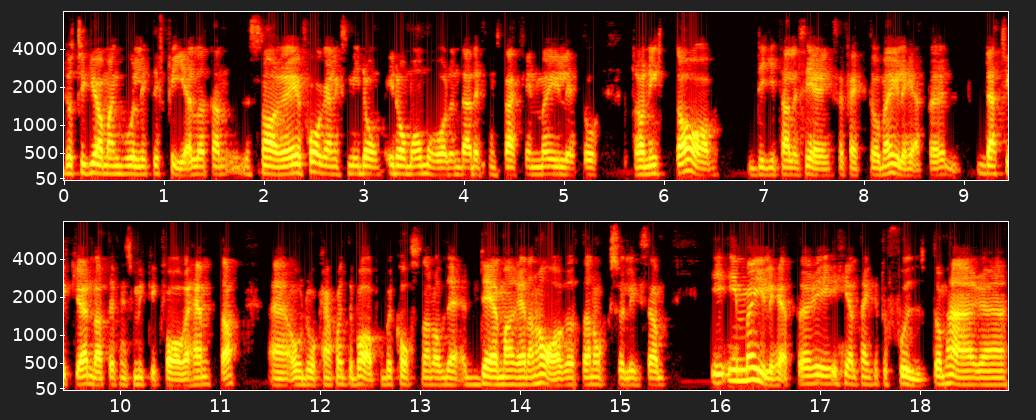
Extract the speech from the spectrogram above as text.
då tycker jag man går lite fel. Utan snarare är frågan liksom i, de, i de områden där det finns verkligen möjlighet att dra nytta av digitaliseringseffekter och möjligheter. Där tycker jag ändå att det finns mycket kvar att hämta. Eh, och då kanske inte bara på bekostnad av det, det man redan har utan också liksom i, i möjligheter i helt enkelt att få ut de här eh,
